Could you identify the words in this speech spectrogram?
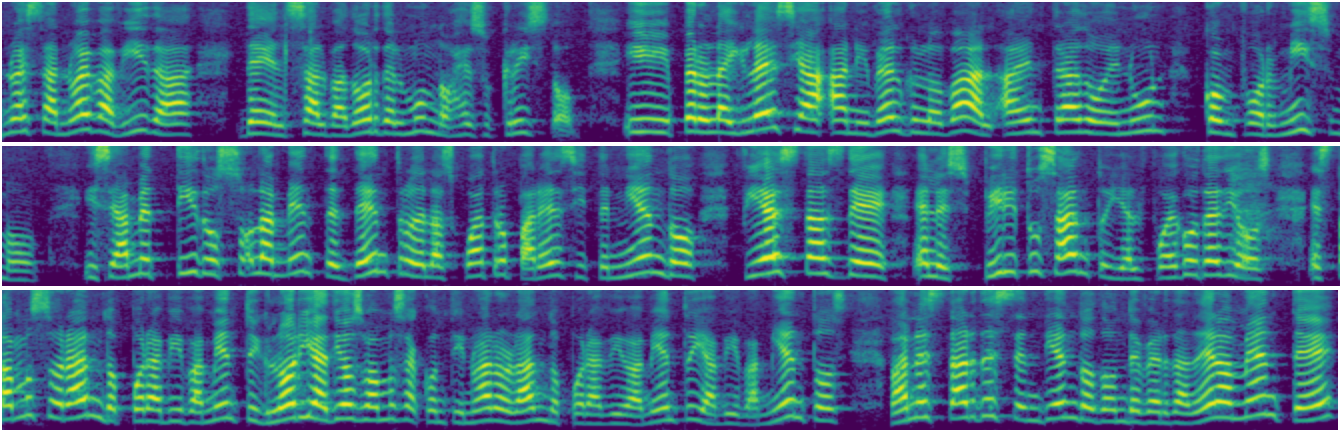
nuestra nueva vida del Salvador del mundo, Jesucristo. Y, pero la iglesia a nivel global ha entrado en un conformismo y se ha metido solamente dentro de las cuatro paredes y teniendo fiestas de el Espíritu Santo y el fuego de Dios. Estamos orando por avivamiento y gloria a Dios, vamos a continuar orando por avivamiento y avivamientos van a estar descendiendo donde verdaderamente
